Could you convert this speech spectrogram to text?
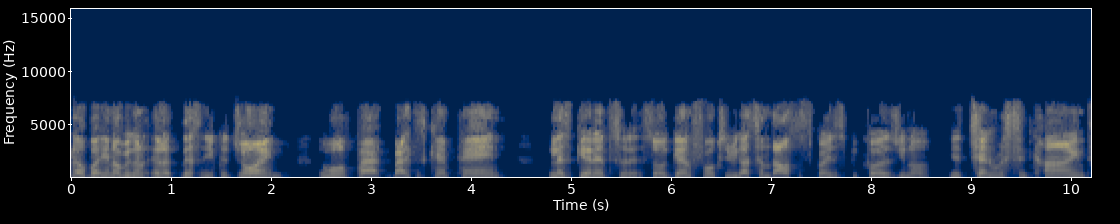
no, but you know, we're gonna uh, listen. You could join the Wolf Pack, back this campaign. Let's get into this. So again, folks, if you got ten dollars to spare just because you know you're generous and kind,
